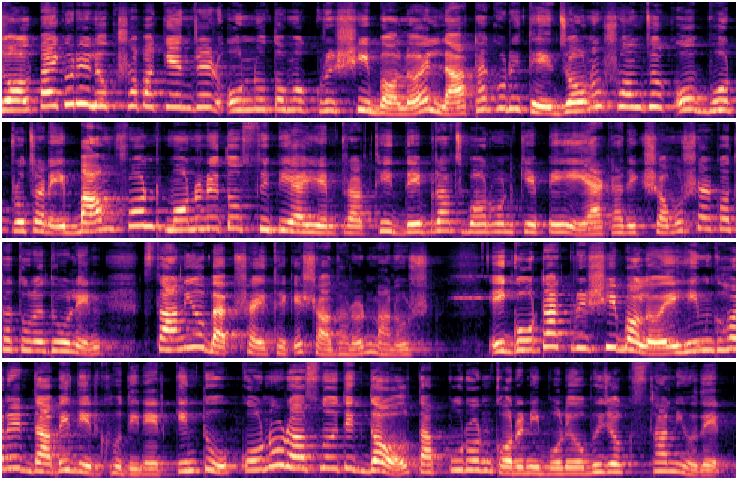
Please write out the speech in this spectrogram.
জলপাইগুড়ি লোকসভা কেন্দ্রের অন্যতম কৃষি বলয় লাটাগুড়িতে জনসংযোগ ও ভোট প্রচারে বামফ্রন্ট মনোনীত সিপিআইএম প্রার্থী দেবরাজ বর্মনকে পেয়ে একাধিক সমস্যার কথা তুলে ধরলেন স্থানীয় ব্যবসায়ী থেকে সাধারণ মানুষ। এই গোটা কৃষি বলয়ে হিমঘরের দাবি দীর্ঘদিনের, কিন্তু কোনো রাজনৈতিক দল তা পূরণ করেনি বলে অভিযোগ স্থানীয়দের।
